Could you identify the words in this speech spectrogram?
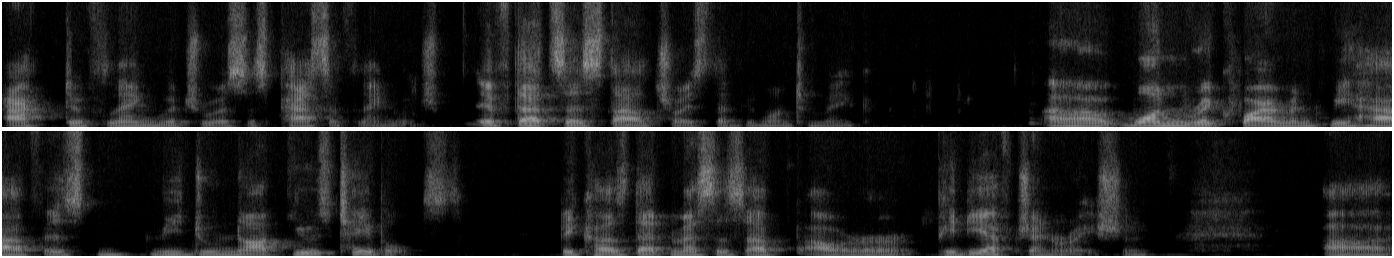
active language versus passive language, if that's a style choice that we want to make. Uh, one requirement we have is we do not use tables because that messes up our PDF generation. Uh,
